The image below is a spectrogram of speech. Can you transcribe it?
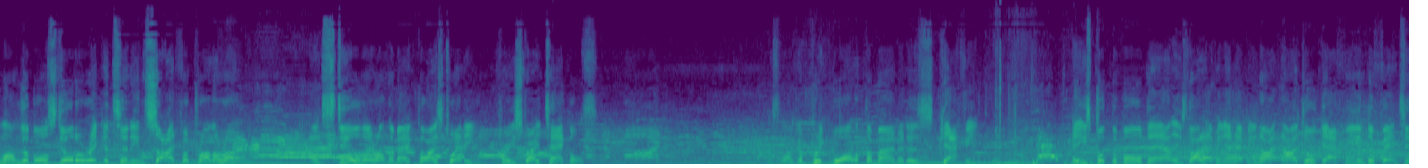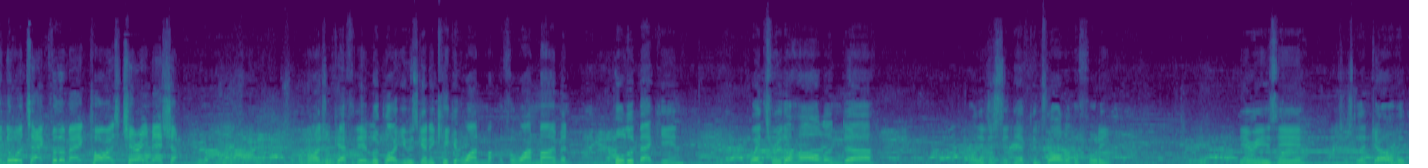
Longer ball still to Ricketson. Inside for Prothero. And still they're on the Magpies 20. Three straight tackles. It's like a brick wall at the moment as Gaffey. He's put the ball down. He's not having a happy night, Nigel Gaffey, in defence into attack for the Magpies. Cherry Mesher. Nigel Gaffey there looked like he was going to kick it one for one moment, pulled it back in, went through the hole, and uh, well, he just didn't have control of the footy. Here he is here, just let go of it.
